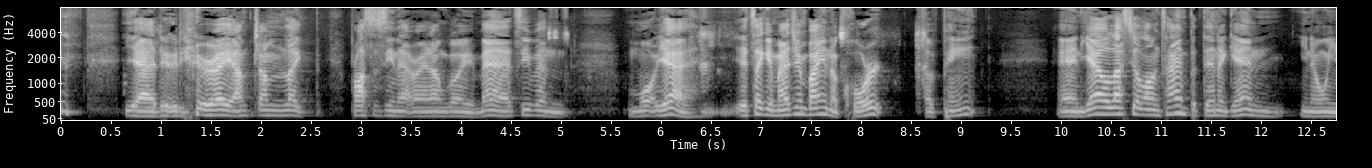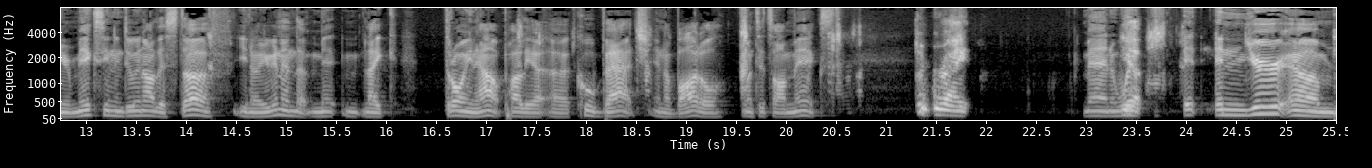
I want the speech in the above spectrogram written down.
yeah, dude, you're right. I'm I'm like processing that right now. I'm going, man, it's even more. Yeah, it's like imagine buying a quart of paint, and yeah, it'll last you a long time. But then again, you know, when you're mixing and doing all this stuff, you know, you're gonna end up mi- like throwing out probably a, a cool batch in a bottle once it's all mixed. Right. Man, what, yep. it, in your um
